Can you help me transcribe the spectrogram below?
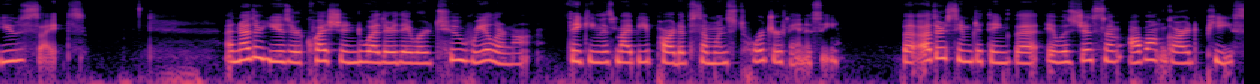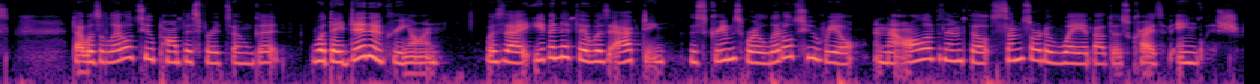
use sites. Another user questioned whether they were too real or not, thinking this might be part of someone's torture fantasy but others seemed to think that it was just some avant garde piece that was a little too pompous for its own good. What they did agree on was that even if it was acting, the screams were a little too real, and that all of them felt some sort of way about those cries of anguish.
